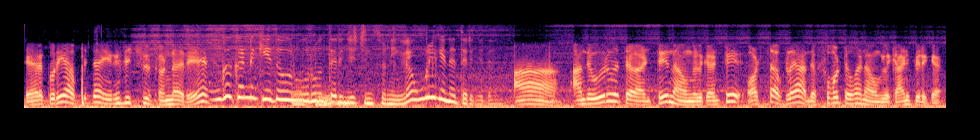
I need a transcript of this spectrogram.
ஏறக்குறைய அப்படிதான் இருந்துச்சுன்னு சொன்னாரு. உங்க கண்ணுக்கு ஏதோ ஒரு உருவம் தெரிஞ்சிச்சுன்னு சொன்னீங்களே உங்களுக்கு என்ன தெரிஞ்சது? ஆஹ் அந்த உருவத்தை வந்துட்டு நான் உங்களுக்கு வந்துட்டு வாட்ஸ்அப்ல அந்த போட்டோவை நான் உங்களுக்கு அனுப்பியிருக்கேன்.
